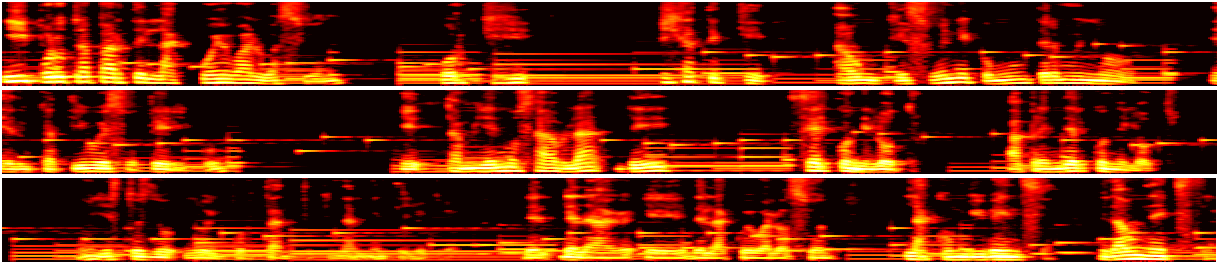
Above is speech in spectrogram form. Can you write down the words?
Y por otra parte, la coevaluación, porque fíjate que aunque suene como un término educativo esotérico, eh, también nos habla de ser con el otro, aprender con el otro. Y esto es lo, importante finalmente, yo creo, de, la, eh, de la coevaluación. La convivencia, te da un extra,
